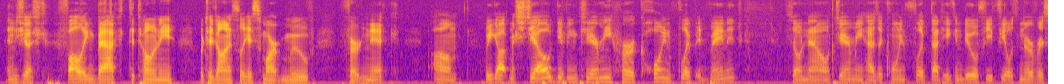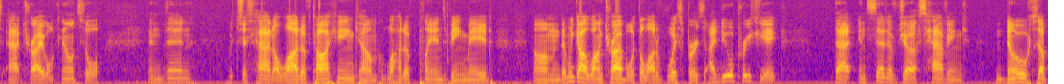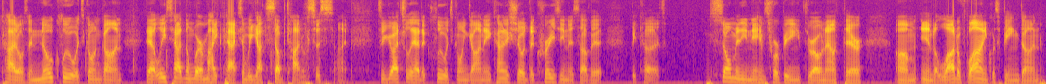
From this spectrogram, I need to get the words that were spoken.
and just falling back to Tony, which is honestly a smart move for Nick. Um, we got Michelle giving Jeremy her coin flip advantage. So now Jeremy has a coin flip that he can do if he feels nervous at tribal council. And then we just had a lot of talking, um, a lot of plans being made. Um, and then we got a long tribal with a lot of whispers. I do appreciate that instead of just having no subtitles and no clue what's going on, they at least had them wear mic packs and we got subtitles this time. So you actually had a clue what's going on. And it kind of showed the craziness of it because so many names were being thrown out there um, and a lot of lying was being done.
